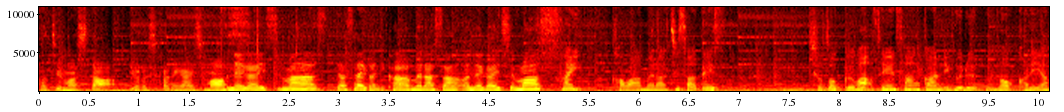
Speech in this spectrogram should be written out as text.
経ちました。よろしくお願いします。お願いします。では最後に川村さんお願いします。はい、川村千沙です。えー所属は生産管理グループの刈谷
